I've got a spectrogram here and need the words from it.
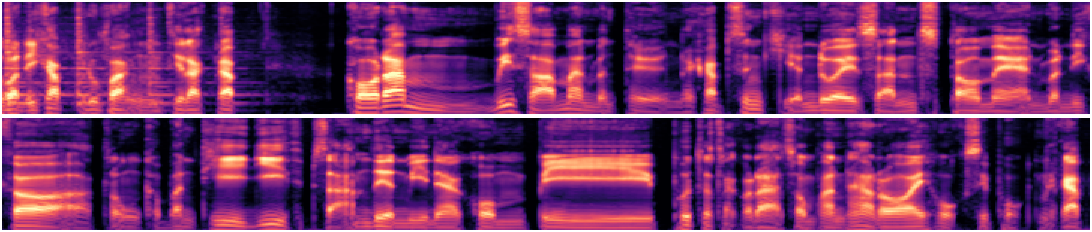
สวัสดีครับคุณผู้ฟังที่รักครับ คอรัมน์วิสามันบันเทิงนะครับ ซึ่งเขียนโดยสันสตอแมน วันนี้ก็ตรงกับวันที่ 23 เดือนมีนาคม ปีพุทธศักราช 2566 นะครับ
